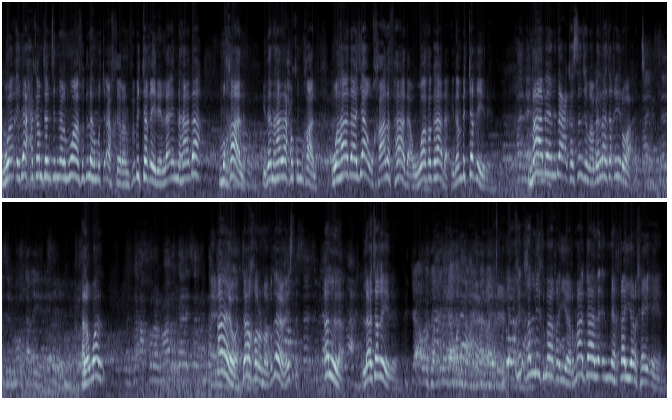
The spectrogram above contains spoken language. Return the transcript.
وإذا حكمت أنت أن الموافق له متأخرا فبالتغييرين لأن هذا مخالف. إذا هذا حكم مخالف. وهذا جاء وخالف هذا ووافق هذا. إذا بالتغييرين. ما بين دعك السنج ما بين لا تغيير واحد. يستلزم هو تغيير. الأول تأخر الموافق قال يستلزم تغيير أيوة تأخر. الموافق أيوة يستلزم لا أول تغيير يا أخي خليك ما غير. ما قال إنه غير شيئين.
